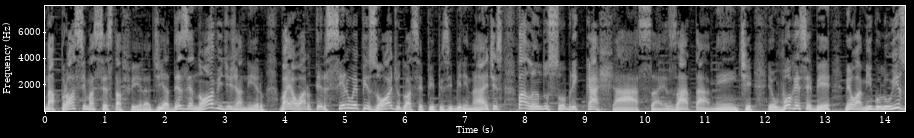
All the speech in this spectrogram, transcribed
Na próxima sexta-feira, dia 19 de janeiro, vai ao ar o terceiro episódio do ACPIP Nights, falando sobre cachaça. Exatamente. Eu vou receber meu amigo Luiz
